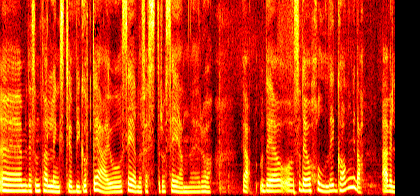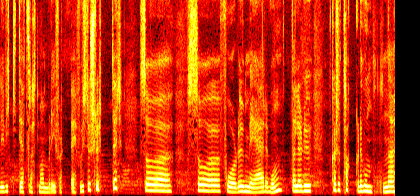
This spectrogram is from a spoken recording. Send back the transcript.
Men det som tar lengst tid å bygge opp, det er jo senefester og sener og ja, det å, Så det å holde i gang, da, er veldig viktig etter at man blir 40. For hvis du slutter, så, så får du mer vondt, eller du kanskje takler vondtene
